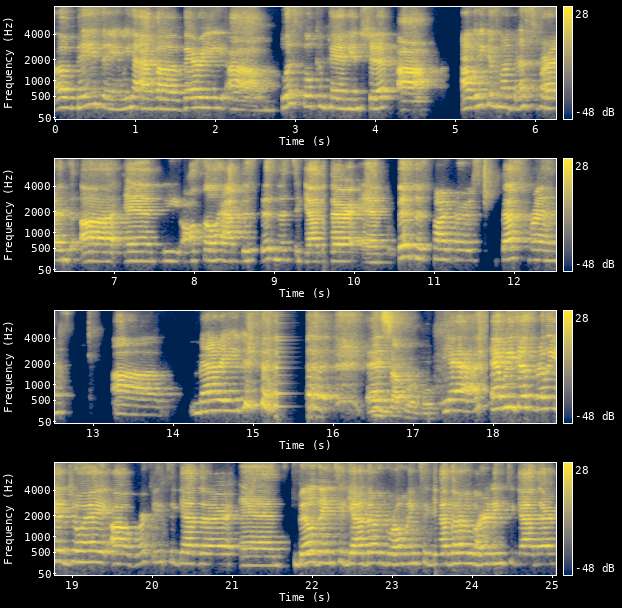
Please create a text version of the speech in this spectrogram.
amazing. We have a very um, blissful companionship. Uh, Alik is my best friend, uh, and we also have this business together, and business partners, best friends, uh, married. and, Inseparable. Yeah. And we just really enjoy uh, working together and building together, growing together, learning together.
